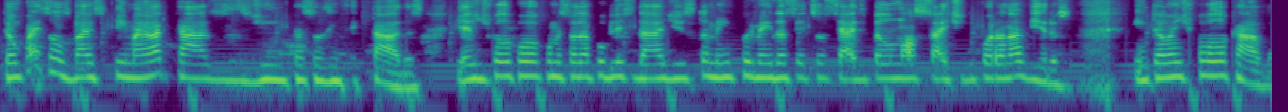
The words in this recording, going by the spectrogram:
Então, quais são os bairros que têm maior casos de pessoas infectadas? E a gente colocou, começou a dar publicidade isso também por meio das redes sociais e pelo nosso site do coronavírus. Então, a gente colocava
